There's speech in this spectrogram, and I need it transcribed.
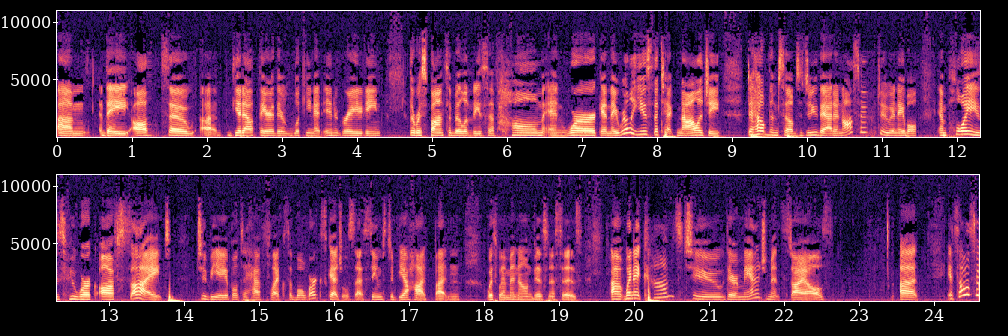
Um, they also uh, get out there, they're looking at integrating the responsibilities of home and work, and they really use the technology to help themselves do that and also to enable employees who work off site to be able to have flexible work schedules. That seems to be a hot button with women owned businesses. Uh, when it comes to their management styles, uh, it's also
